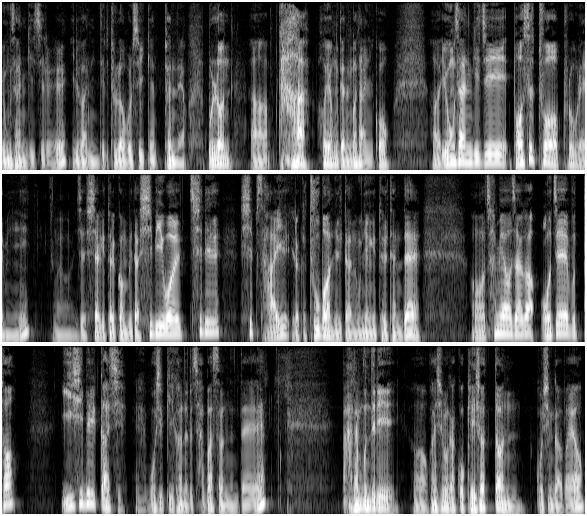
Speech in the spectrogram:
용산기지를 일반인들이 둘러볼 수 있게 됐네요. 물론, 어, 다 허용되는 건 아니고, 어, 용산기지 버스 투어 프로그램이 어, 이제 시작이 될 겁니다. 12월 7일 14일 이렇게 두 번 일단 운영이 될 텐데 어, 참여자가 어제부터 20일까지 예, 모집 기간으로 잡았었는데 많은 분들이 어, 관심을 갖고 계셨던 곳인가 봐요.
